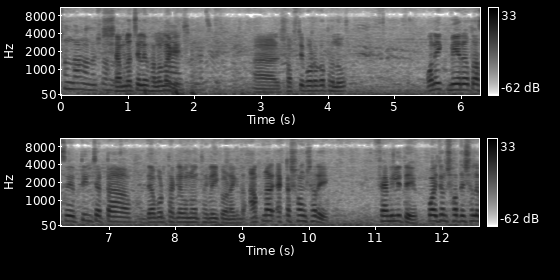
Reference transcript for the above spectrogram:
সুন্দর মানুষ ভালো শ্যামলা ছেলে ভালো লাগে? হ্যাঁ, ছেলে। আর সবচেয়ে বড় কথা হলো অনেক মেয়েরা তো আছে তিন চারটা দেবর থাকলে অন্য থাকলেই করে না। কিন্তু আপনার একটা সংসারে ফ্যামিলিতে কয়জন সদস্য হলে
